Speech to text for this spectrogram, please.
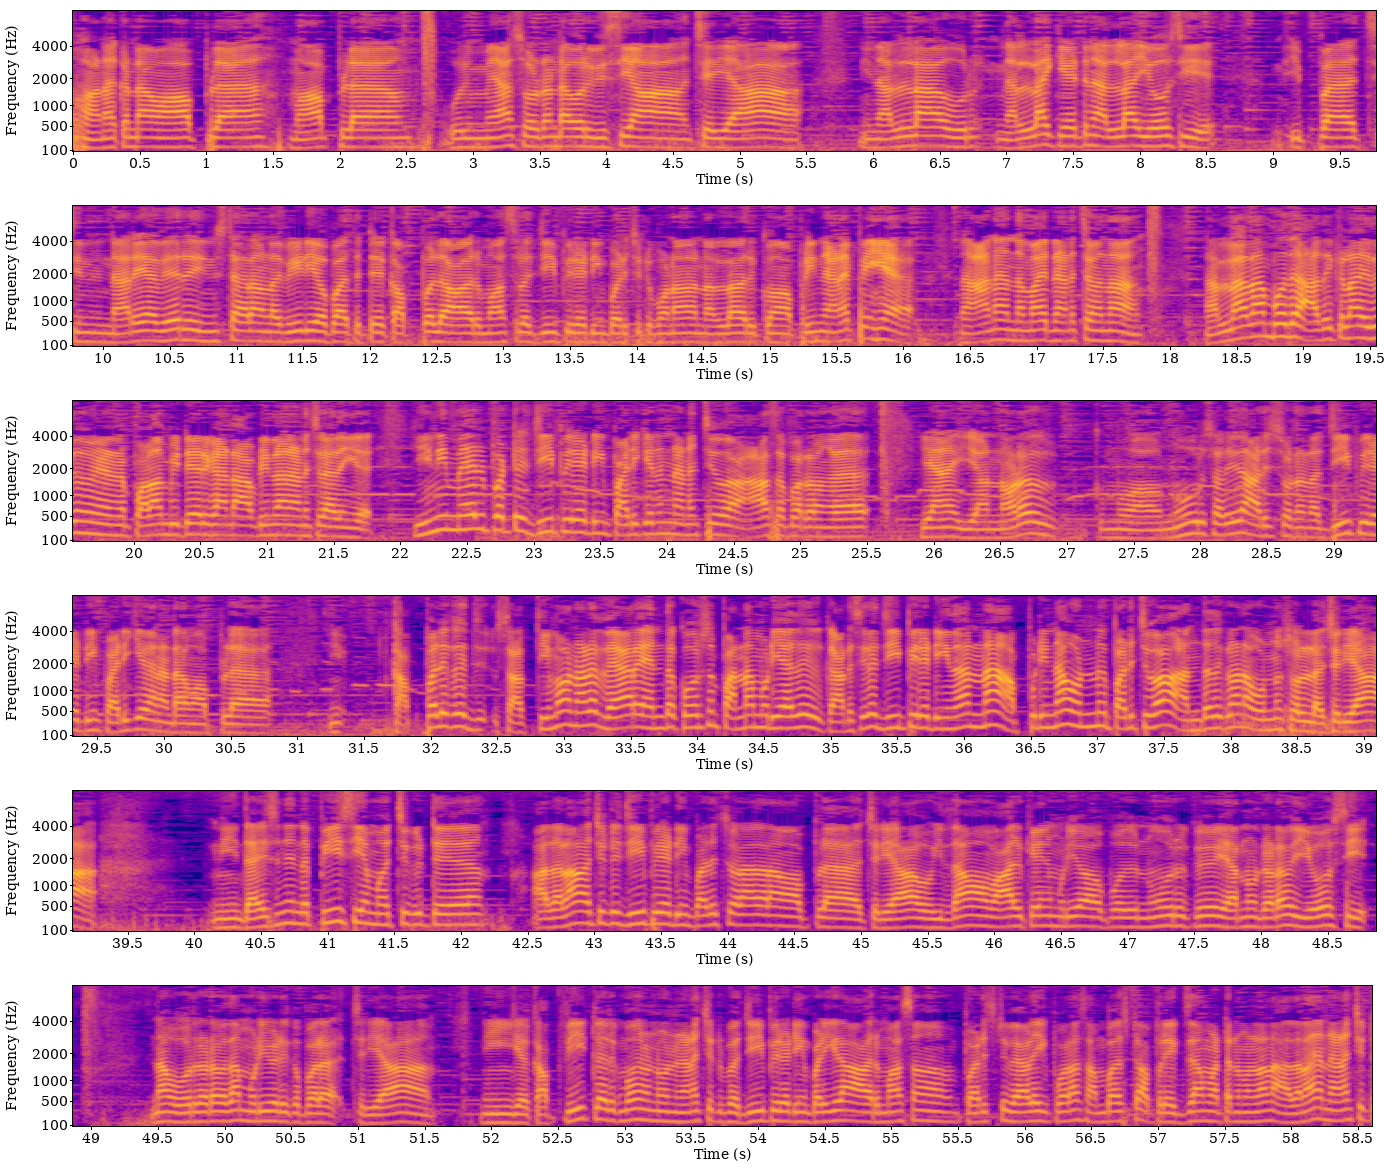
வணக்கம்டா மாப்பிள்ள மாப்பிள்ள உரிமையாக சொல்கிறேன்டா ஒரு விஷயம். சரியா? நீ நல்லா ஒரு நல்லா கேட்டு நல்லா யோசி. இப்போ சின்ன நிறையா பேர் இன்ஸ்டாகிராமில் வீடியோ பார்த்துட்டு கப்பல் ஆறு மாதத்தில் ஜிபி ரேட்டிங் படிச்சுட்டு போனால் நல்லா இருக்கும் அப்படின்னு நினைப்பீங்க. நானும் அந்த மாதிரி நினச்சவன் தான். நல்லா தான் போகுது. அதுக்கெல்லாம் எதுவும் புலம்பிகிட்டே இருக்காண்டா அப்படின்லாம் நினச்சிடாதீங்க. இனிமேல் பட்டு ஜிபி ரேட்டிங் படிக்கணும்னு நினச்சி ஆசைப்பட்றவங்க என் என்னோட நூறு சதவீதம் அடிச்சு சொல்கிறேன்டா ஜிபி ரேட்டிங் படிக்க வேணாம்டா மாப்பிள்ள கப்பலுக்கு சத்தியமாக உன்னால் வேறு எந்த கோர்ஸும் பண்ண முடியாது. கடைசியில் ஜிபி ரேட்டிங் தான். அப்படின்னா ஒன்று படிச்சு வா. அந்த இதுக்கெலாம் நான் ஒன்றும் சொல்லலை சரியா? நீ தயவு செஞ்சு இந்த பிசிஎம் வச்சுக்கிட்டு அதெல்லாம் வச்சுட்டு ஜிபி ரேட்டிங் படிச்சு வராதடா மாப்பிள்ள சரியா? இதுதான் உன் வாழ்க்கைன்னு முடிவாக போகுது. நூறுக்கு இரநூறு தடவை யோசி. நான் ஒரு தடவை தான் முடிவு எடுக்க போகிறேன் சரியா? நீங்கள் கப் வீட்டில் இருக்கும்போது நான் ஒன்று நினச்சிட்டு இருப்பேன். ஜிபி ரேட்டிங் படிக்கிறேன் ஆறு மாதம் படிச்சுட்டு வேலைக்கு போகிறேன் சம்பாதிச்சுட்டு அப்புறம் எக்ஸாம் அட்டன் பண்ணலாம் அதெல்லாம் நினச்சிட்டு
